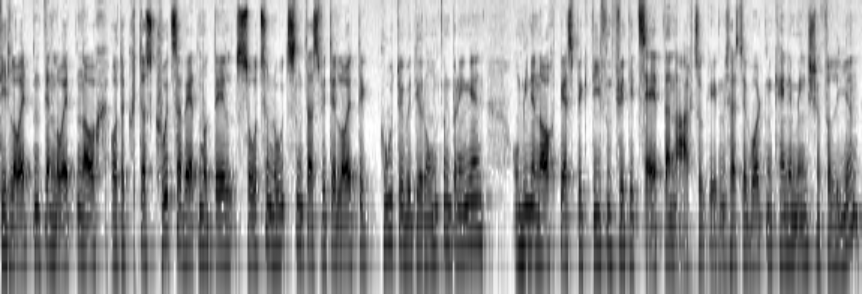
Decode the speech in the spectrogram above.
die Leuten, den Leuten auch oder das Kurzarbeitmodell so zu nutzen, dass wir die Leute gut über die Runden bringen um ihnen auch Perspektiven für die Zeit danach zu geben. Das heißt, wir wollten keine Menschen verlieren,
